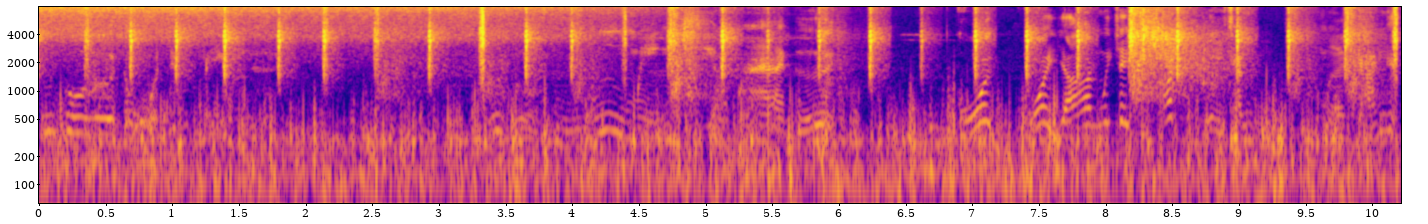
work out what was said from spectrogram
โอ้โหโดนเต็มเต็มเลยโอ้โหเหม็นเขียวมากเลยโอ้ยโอ้ยยางไม่ใช่พัดเออฉันเหมือนกันเนี่ย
